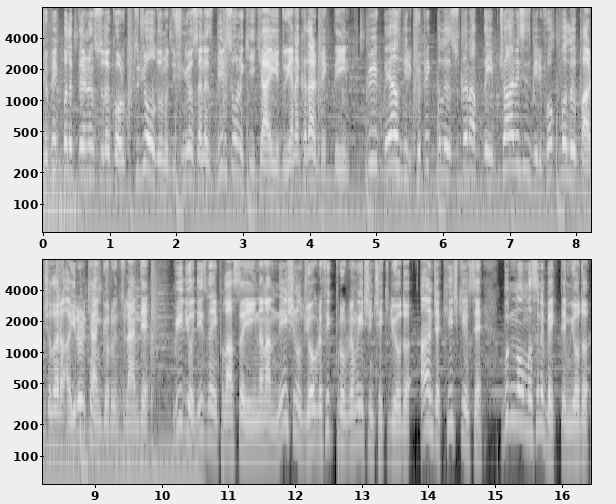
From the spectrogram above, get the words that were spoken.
Köpek balıklarının suda korkutucu olduğunu düşünüyorsanız bir sonraki hikayeyi duyana kadar bekleyin. Büyük beyaz bir köpek balığı sudan atlayıp çaresiz bir fok balığı parçalara ayırırken görüntülendi. Video Disney Plus'ta yayınlanan National Geographic programı için çekiliyordu. Ancak hiç kimse bunun olmasını beklemiyordu.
